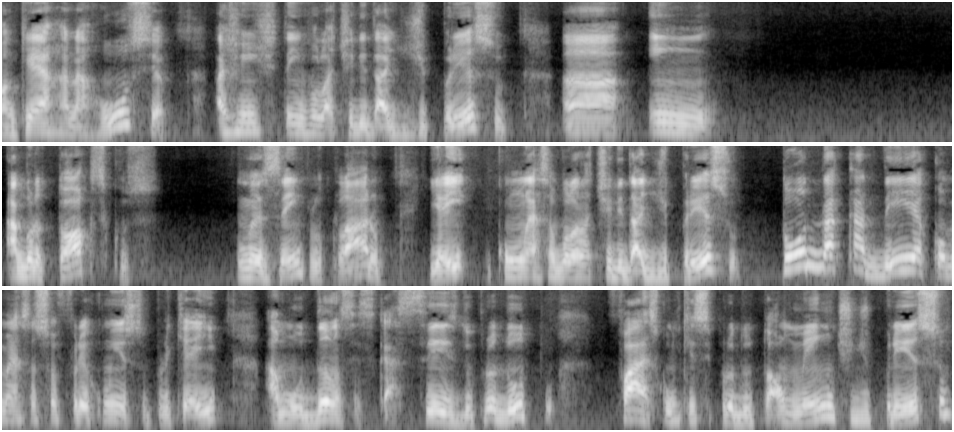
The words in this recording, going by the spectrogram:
a guerra na Rússia, a gente tem volatilidade de preço uh, em agrotóxicos, um exemplo, claro, e aí com essa volatilidade de preço, toda a cadeia começa a sofrer com isso, porque aí a mudança, a escassez do produto faz com que esse produto aumente de preço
